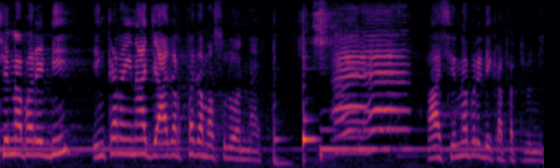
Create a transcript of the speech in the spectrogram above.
చిన్నపరెడ్డి ఇంకనైనా జాగ్రత్తగా మసులు అన్నారు. ఆ చిన్నపరెడ్డి కథట్లుని.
